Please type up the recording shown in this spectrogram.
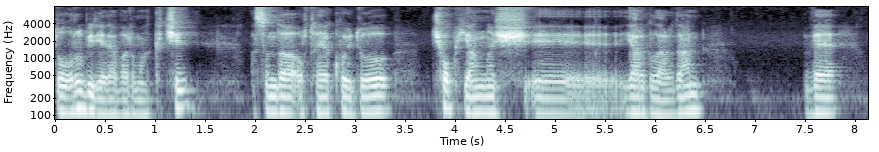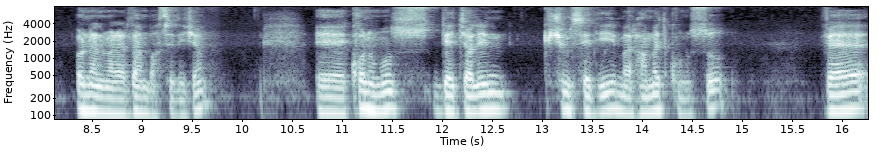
doğru bir yere varmak için aslında ortaya koyduğu çok yanlış e, yargılardan ve önermelerden bahsedeceğim. E, konumuz Deccal'in küçümsediği merhamet konusu ve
